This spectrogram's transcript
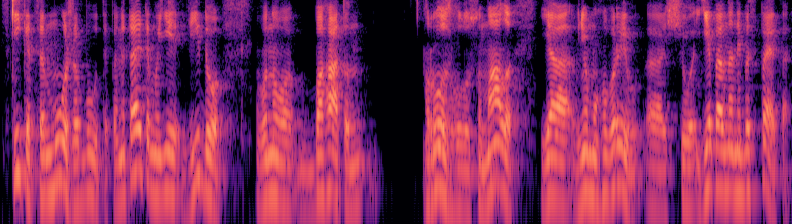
Скільки це може бути? Пам'ятаєте моє відео? Воно багато розголосу мало. Я в ньому говорив, е, що є певна небезпека.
